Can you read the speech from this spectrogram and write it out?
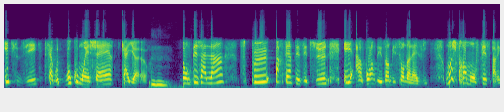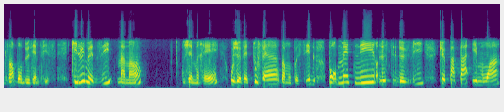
étudier, ça coûte beaucoup moins cher qu'ailleurs. Donc déjà là, tu peux parfaire tes études et avoir des ambitions dans la vie. Moi, je prends mon fils, par exemple, mon deuxième fils, qui lui me dit, maman, j'aimerais ou je vais tout faire dans mon possible pour maintenir le style de vie que papa et moi,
